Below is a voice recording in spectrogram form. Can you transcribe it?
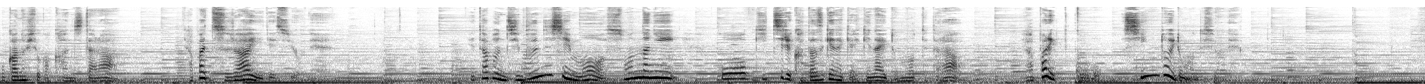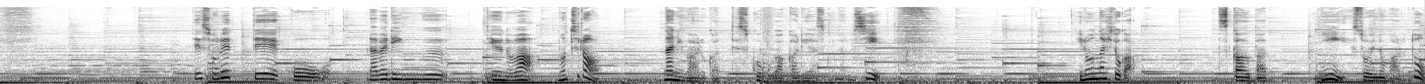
他の人が感じたらやっぱり辛いですよね。で多分自分自身もそんなにこうきっちり片付けなきゃいけないと思ってたらやっぱりこうしんどいと思うんですよね。でそれってこうラベリングっていうのはもちろん何があるかってすごく分かりやすくなるしいろんな人が使う場にそういうのがあると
